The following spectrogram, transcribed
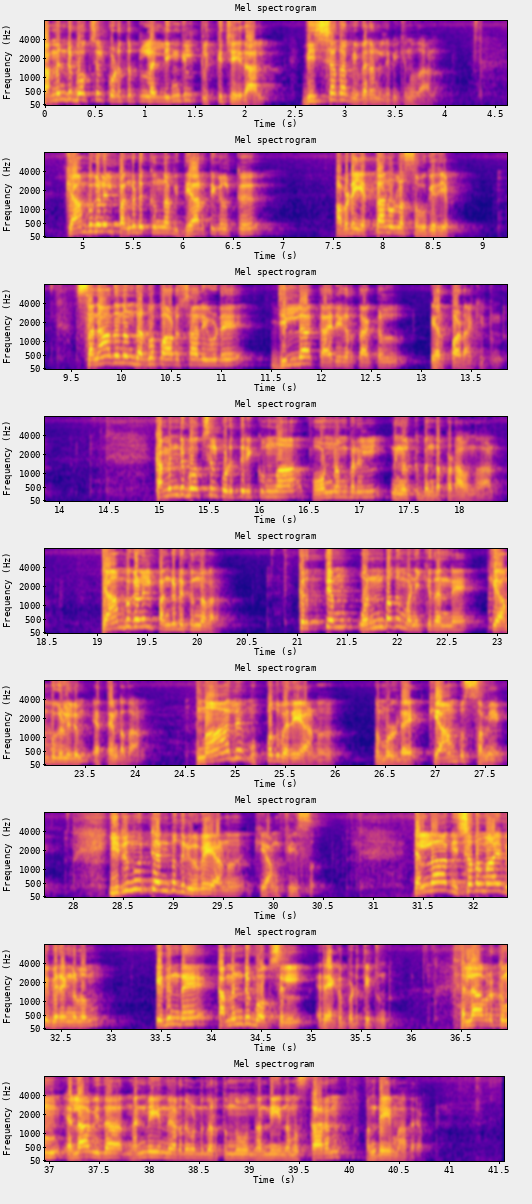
കമന്റ് ബോക്സിൽ കൊടുത്തിട്ടുള്ള ലിങ്കിൽ ക്ലിക്ക് ചെയ്താൽ വിശദ വിവരം ലഭിക്കുന്നതാണ്. ക്യാമ്പുകളിൽ പങ്കെടുക്കുന്ന വിദ്യാർത്ഥികൾക്ക് അവിടെ എത്താനുള്ള സൗകര്യം സനാതനം ധർമ്മപാഠശാലയുടെ ജില്ലാ കാര്യകർത്താക്കൾ ഏർപ്പാടാക്കിയിട്ടുണ്ട്. കമന്റ് ബോക്സിൽ കൊടുത്തിരിക്കുന്ന ഫോൺ നമ്പറിൽ നിങ്ങൾക്ക് ബന്ധപ്പെടാവുന്നതാണ്. ക്യാമ്പുകളിൽ പങ്കെടുക്കുന്നവർ കൃത്യം ഒൻപത് മണിക്ക് തന്നെ ക്യാമ്പുകളിലും എത്തേണ്ടതാണ്. നാല് മുപ്പത് വരെയാണ് നമ്മളുടെ ക്യാമ്പ് സമയം. ഇരുന്നൂറ്റി അൻപത് രൂപയാണ് ക്യാമ്പ് ഫീസ്. എല്ലാ വിശദമായ വിവരങ്ങളും ഇതിന്റെ കമന്റ് ബോക്സിൽ രേഖപ്പെടുത്തിയിട്ടുണ്ട്. എല്ലാവർക്കും എല്ലാവിധ നന്മയും നേർന്നുകൊണ്ട് നിർത്തുന്നു. നന്ദി നമസ്കാരം. വന്ദേ മാതരം.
